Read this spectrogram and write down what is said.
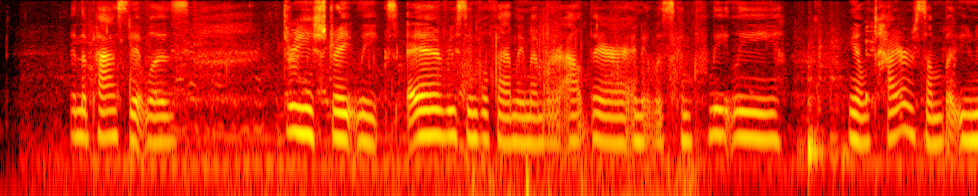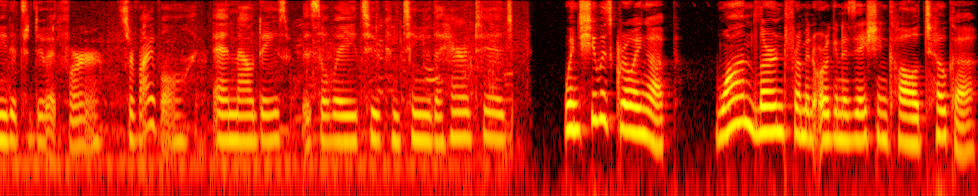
In the past, it was three straight weeks, every single family member out there, and it was completely, you know, tiresome, but you needed to do it for survival. And nowadays, it's a way to continue the heritage. When she was growing up, Juan learned from an organization called TOCA,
